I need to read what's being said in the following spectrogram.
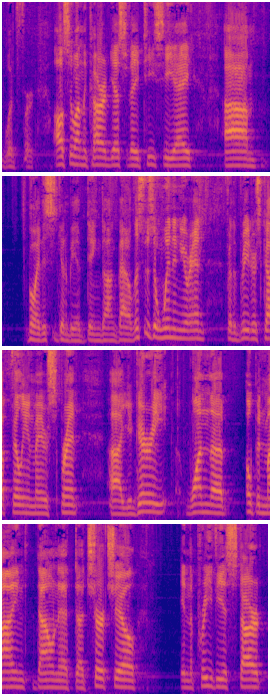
Woodford. Also on the card yesterday, TCA. Um, boy, this is going to be a ding dong battle. This was a win and you're in for the Breeders' Cup Filly and Mare Sprint. Uh, Yaguri won the open mind down at uh, Churchill in the previous start.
